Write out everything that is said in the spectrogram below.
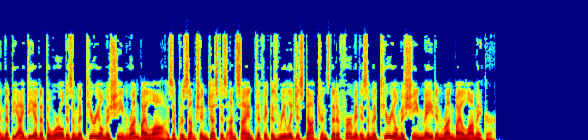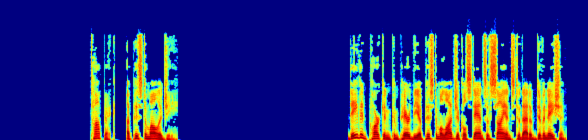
and that the idea that the world is a material machine run by law is a presumption just as unscientific as religious doctrines that affirm it is a material machine made and run by a lawmaker. Epistemology David Parkin compared the epistemological stance of science to that of divination.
